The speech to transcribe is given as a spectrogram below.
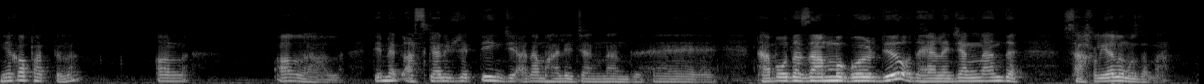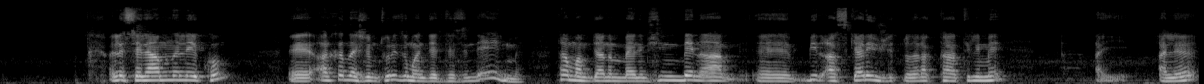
niye kapattı lan? Allah Allah Allah. Demek askeri ücret deyince adam heyecanlandı. He. Tabi o da zammı gördü. O da heyecanlandı. Saklayalım o zaman. Öyle selamun aleyküm. Ee, arkadaşım turizm acentesinde değil mi? Tamam canım benim. Şimdi ben e, bir askeri ücretli olarak tatilimi ay, ale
